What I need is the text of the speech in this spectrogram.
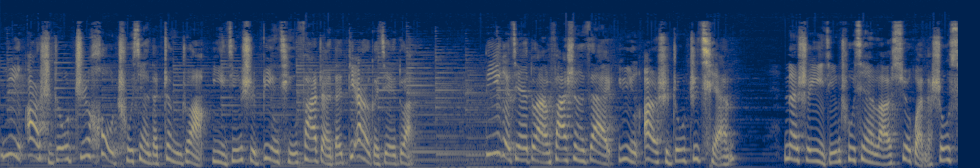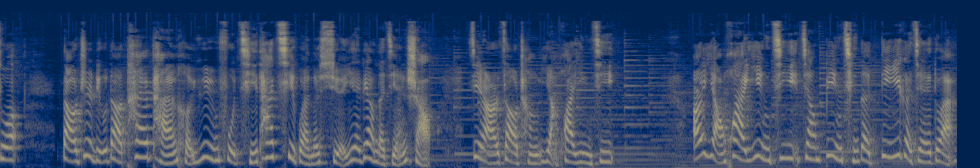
孕二十周之后出现的症状已经是病情发展的第二个阶段。第一个阶段发生在孕二十周之前，那时已经出现了血管的收缩，导致流到胎盘和孕妇其他器官的血液量的减少，进而造成氧化应激。而氧化应激将病情的第一个阶段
